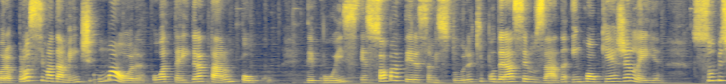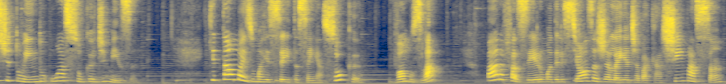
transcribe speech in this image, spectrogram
por aproximadamente uma hora ou até hidratar um pouco. Depois é só bater essa mistura que poderá ser usada em qualquer geleia, substituindo o açúcar de mesa. Que tal mais uma receita sem açúcar? Vamos lá? Para fazer uma deliciosa geleia de abacaxi e maçã,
